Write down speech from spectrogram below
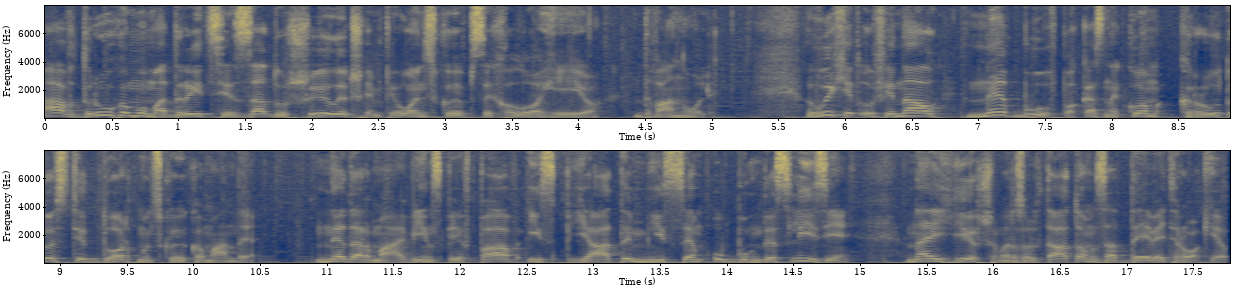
а в другому мадридці задушили чемпіонською психологією 2-0. Вихід у фінал не був показником крутості дортмундської команди. Недарма він співпав із п'ятим місцем у Бундеслізі, найгіршим результатом за 9 років.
